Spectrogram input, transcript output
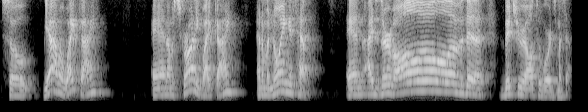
So, yeah, I'm a white guy and I'm a scrawny white guy and I'm annoying as hell. And I deserve all of the vitriol towards myself.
